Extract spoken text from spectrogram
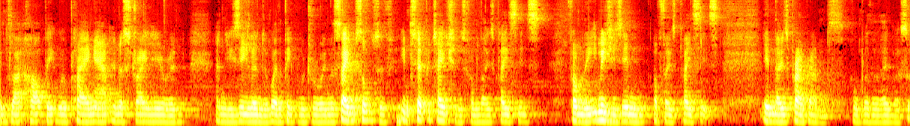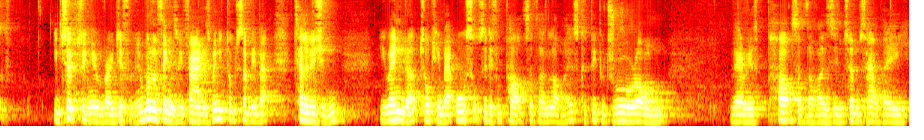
things like Heartbeat were playing out in Australia and, and New Zealand and whether people were drawing the same sorts of interpretations from those places, from the images in of those places in those programs, or whether they were sort of interpreting them very differently. And one of the things we found is when you talk to somebody about television, you end up talking about all sorts of different parts of their lives because people draw on various parts of their lives in terms of how they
